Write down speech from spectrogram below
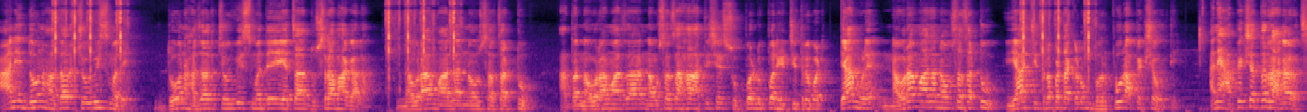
आणि दोन हजार चोवीसमध्ये दोन हजार चोवीसमध्ये याचा दुसरा भाग आला. नवरा माझा नवसाचा टू. आता नवरा माझा नवसाचा हा अतिशय सुपर डुपर हिट चित्रपट. त्यामुळे नवरा माझा नवसाचा टू या चित्रपटाकडून भरपूर अपेक्षा होती. आणि अपेक्षा तर राहणारच.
